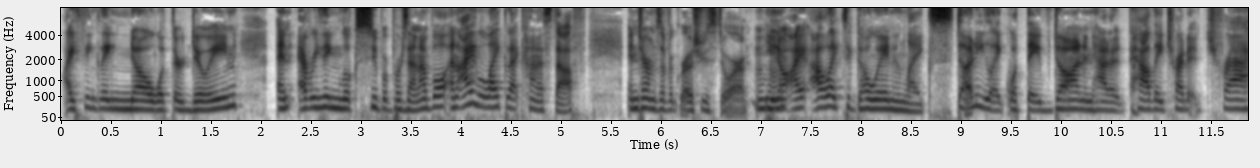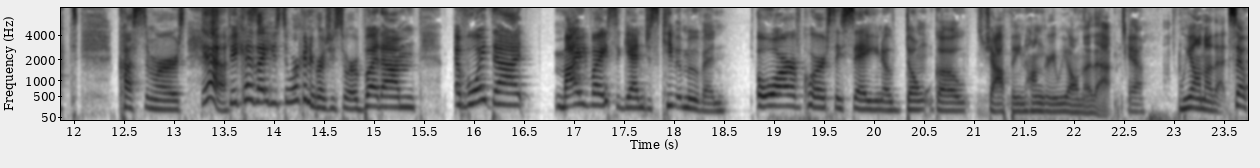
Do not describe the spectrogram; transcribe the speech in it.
I think they know what they're doing and everything looks super presentable. And I like that kind of stuff in terms of a grocery store. Mm-hmm. You know, I, I like to go in and like study like what they've done and how to how they try to attract customers. Yeah. Because I used to work in a grocery store. But um avoid that. My advice again, just keep it moving. Or of course they say, you know, don't go shopping hungry. We all know that. Yeah. We all know that. So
